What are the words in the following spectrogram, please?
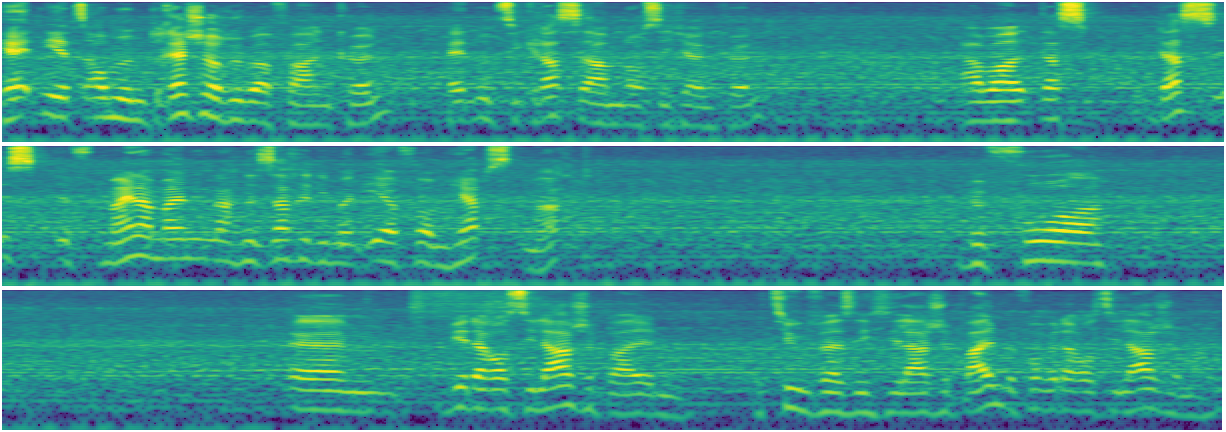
Wir hätten jetzt auch mit dem Drescher rüberfahren können, hätten uns die Grassamen noch sichern können. Aber das, das ist meiner Meinung nach eine Sache, die man eher vor dem Herbst macht. Bevor ähm, wir daraus Silage ballen. Beziehungsweise nicht Silage ballen, bevor wir daraus Silage machen.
